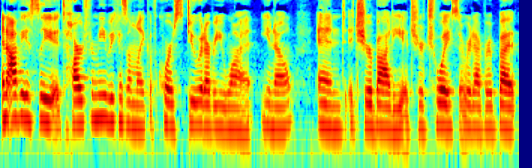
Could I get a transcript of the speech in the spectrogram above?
and obviously it's hard for me because I'm like, of course, do whatever you want, you know, and it's your body, it's your choice or whatever. But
